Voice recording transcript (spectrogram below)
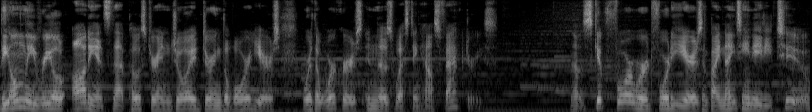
The only real audience that poster enjoyed during the war years were the workers in those Westinghouse factories. Now, skip forward 40 years, and by 1982,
